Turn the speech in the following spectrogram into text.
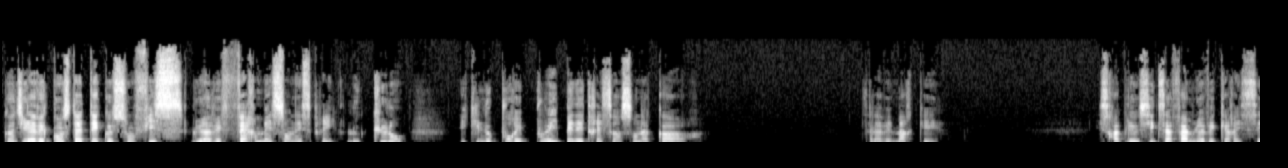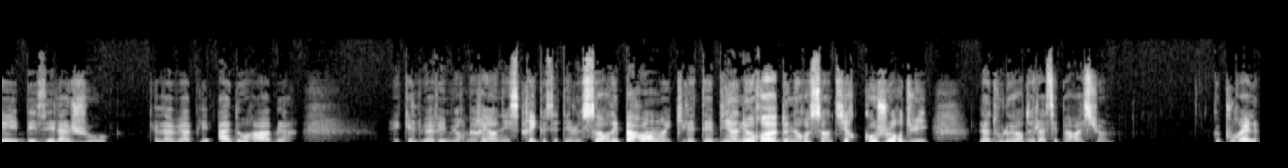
quand il avait constaté que son fils lui avait fermé son esprit, le culot, et qu'il ne pourrait plus y pénétrer sans son accord. Ça l'avait marqué. Il se rappelait aussi que sa femme lui avait caressé et baisé la joue, qu'elle l'avait appelée adorable, et qu'elle lui avait murmuré en esprit que c'était le sort des parents et qu'il était bien heureux de ne ressentir qu'aujourd'hui la douleur de la séparation. Que pour elle,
